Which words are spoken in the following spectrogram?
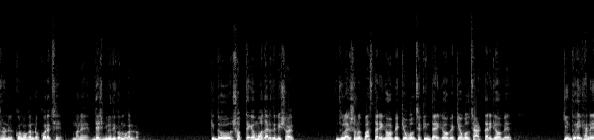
ধরনের কর্মকাণ্ড করেছে মানে দেশবিরোধী কর্মকাণ্ড। কিন্তু সব থেকে মজার যে বিষয়, জুলাই সনদ পাঁচ তারিখে হবে, কেউ বলছে তিন তারিখে হবে, কেউ বলছে আট তারিখে হবে। কিন্তু এখানে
